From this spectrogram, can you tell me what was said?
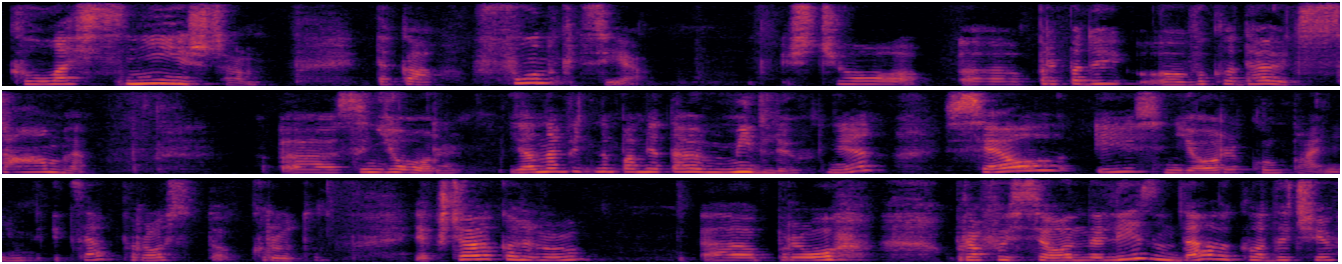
класніша така функція, що е, преподають, е, викладають саме е, сеньори. Я навіть не пам'ятаю мідлів, ні? SEO і сеньори компанії. І це просто круто. Якщо я кажу про професіоналізм да, викладачів,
